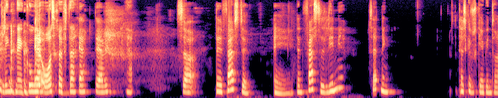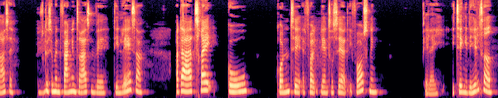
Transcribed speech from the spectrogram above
Blinkende gule Ja. overskrifter. Ja, det er vi. Ja. Så det første, øh, den første linje, sætning, der skal du skabe interesse. Du skal simpelthen fange interessen ved dine læsere. Og der er tre gode grunde til, at folk bliver interesseret i forskning, eller i, i ting i det hele taget.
